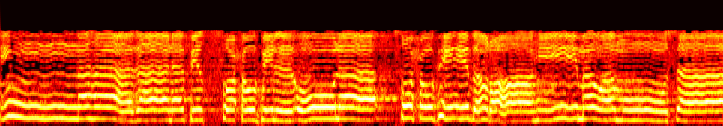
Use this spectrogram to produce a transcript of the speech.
إن هذا لفي الصحف الأولى صحف إبراهيم وموسى.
